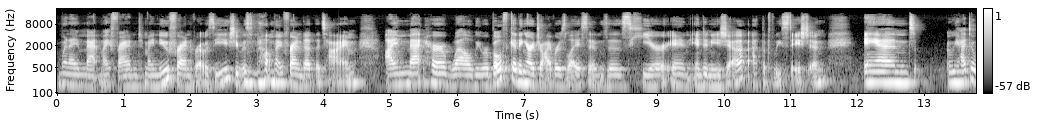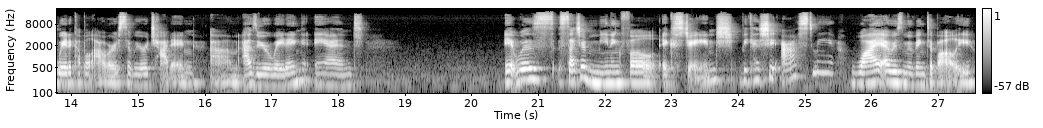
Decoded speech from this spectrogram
when I met my friend, my new friend Rosie, she was not my friend at the time. I met her while we were both getting our driver's licenses here in Indonesia at the police station. And we had to wait a couple hours, so we were chatting um, as we were waiting. And it was such a meaningful exchange because she asked me why I was moving to Bali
